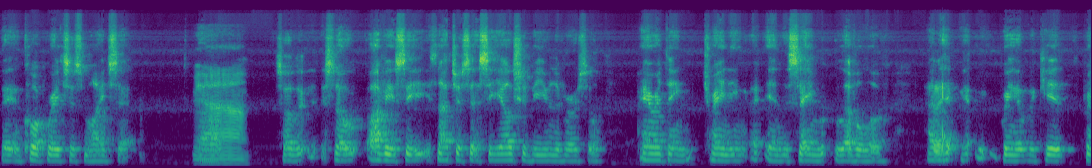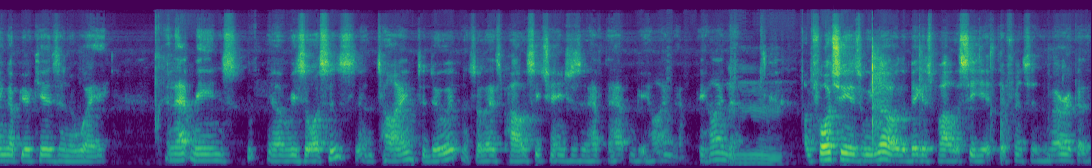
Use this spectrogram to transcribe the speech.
that incorporates this mindset. Yeah. Uh, so, the, so obviously, it's not just SEL should be universal. Parenting training in the same level of how to bring up a kid, bring up your kids in a way, and that means you know, resources and time to do it. And so there's policy changes that have to happen behind that. Behind that. Mm. Unfortunately, as we know, the biggest policy difference in America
